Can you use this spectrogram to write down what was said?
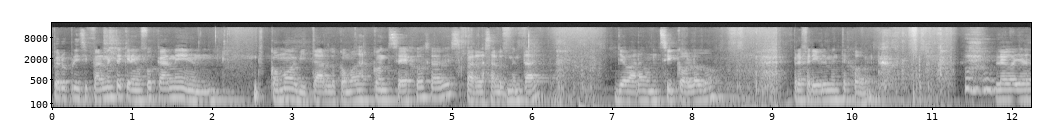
Pero principalmente quería enfocarme en cómo evitarlo, cómo dar consejos, ¿sabes? Para la salud mental. Llevar a un psicólogo, preferiblemente joven. Luego ya,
